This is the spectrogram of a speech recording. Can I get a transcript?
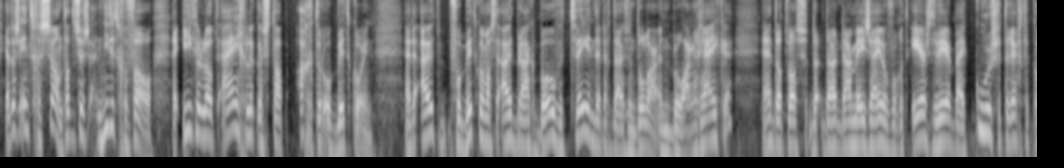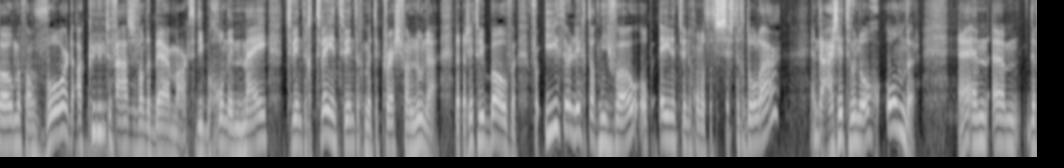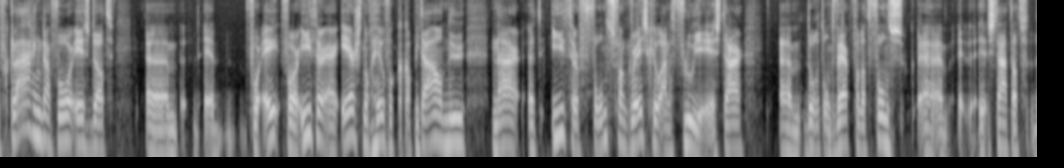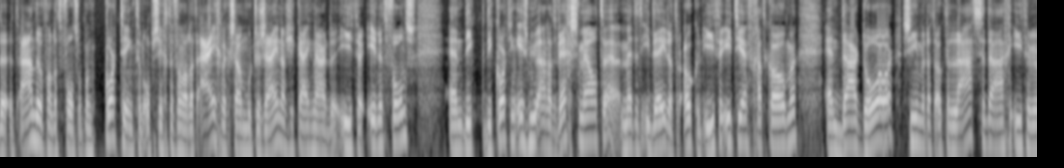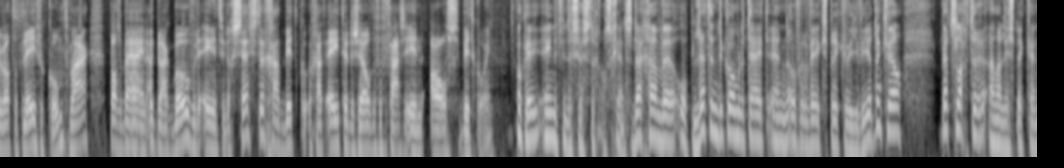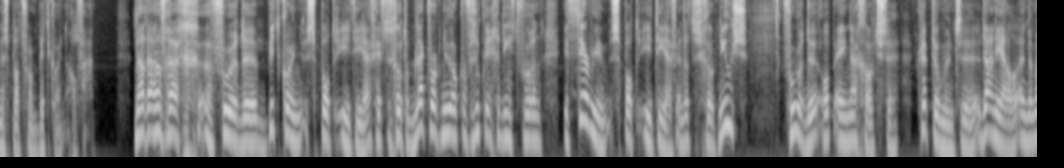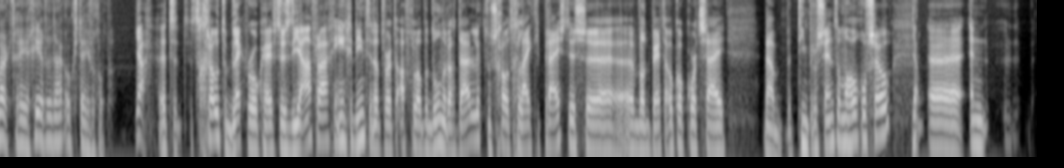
Ja, dat is interessant. Dat is dus niet het geval. Eh, Ether loopt eigenlijk een stap achter op Bitcoin. Eh, De uit, voor Bitcoin was de uitbraak boven 32.000 dollar een belangrijke. Eh, Dat was, da- daar, daarmee zijn we voor het eerst weer bij koersen terechtgekomen van voor de acute fase van de bearmarkt. Die begon in mei 2022 met de crash van Luna. Daar zitten we nu boven. Voor Ether ligt dat niveau op 2160 dollar. En daar zitten we nog onder. En ehm, de verklaring daarvoor is dat ehm, eh, voor, E- voor Ether er eerst nog heel veel kapitaal nu naar het Ether-fonds van Grayscale aan het vloeien is. Daar ehm, door het ontwerp van dat fonds ehm, eh, staat dat de, het aandeel van dat fonds op een korting ten opzichte van wat het eigenlijk zou moeten zijn als je kijkt naar de Ether in het fonds. En die, die korting is nu aan het wegsmelten met het idee dat er ook een Ether-ETF gaat komen. En daardoor zien we dat ook de laatste dagen Ether weer wat tot leven komt. Maar pas bij een uitbraak boven de 2160 gaat, gaat Ether dezelfde fase in als Bitcoin. Oké, 2160 als grens. Daar gaan we op letten de komende tijd. En over een week spreken we je weer. Dankjewel. Bert Slachter, analist bij kennisplatform Bitcoin Alpha. Na de aanvraag voor de Bitcoin Spot ETF heeft de grote BlackRock nu ook een verzoek ingediend voor een Ethereum Spot ETF. En dat is groot nieuws voor de op één na grootste cryptomunt. Eh, Daniel, en de markt reageerde daar ook stevig op. Ja, het, het, grote BlackRock heeft dus die aanvraag ingediend. En dat wordt afgelopen donderdag duidelijk. Toen schoot gelijk die prijs dus, eh, wat Bert ook al kort zei, nou 10% omhoog of zo. Ja. Eh, en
